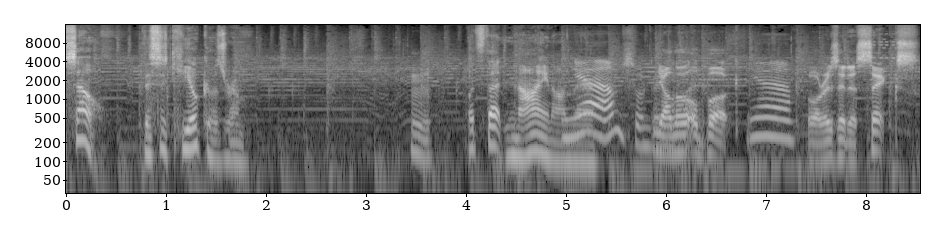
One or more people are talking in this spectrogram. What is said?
So, this is Kyoko's room. Hmm. What's that nine on there? Yeah, I'm just wondering. Yeah, on the what- little book. Yeah. Or is it a six?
